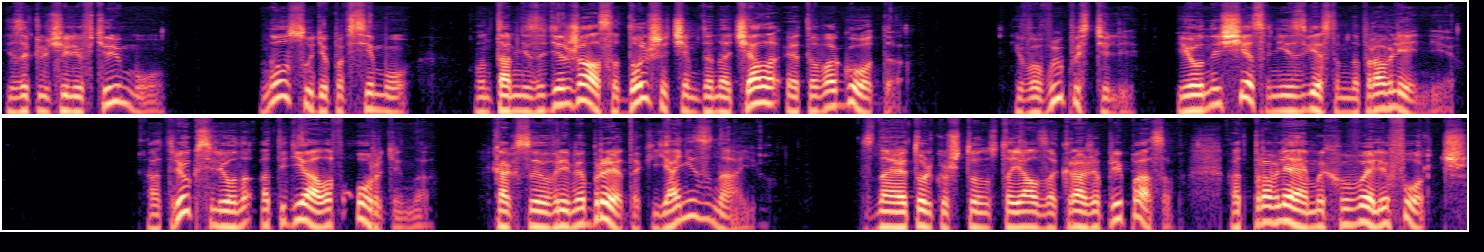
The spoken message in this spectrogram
и заключили в тюрьму. Но, судя по всему, он там не задержался дольше, чем до начала этого года. Его выпустили, и он исчез в неизвестном направлении. Отрекся ли он от идеалов Ордена, как в свое время Брэдок, я не знаю. Знаю только, что он стоял за кражей припасов, отправляемых в Вэлли Фордж,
